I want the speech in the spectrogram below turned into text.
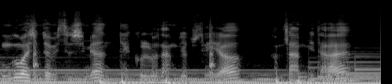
궁금하신 점 있으시면 댓글로 남겨주세요. 감사합니다.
